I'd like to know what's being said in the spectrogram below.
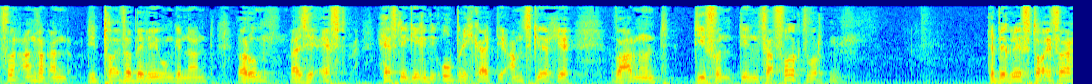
von Anfang an die Täuferbewegung genannt. Warum? Weil sie heftig gegen die Obrigkeit, die Amtskirche waren und die von denen verfolgt wurden. Der Begriff Täufer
